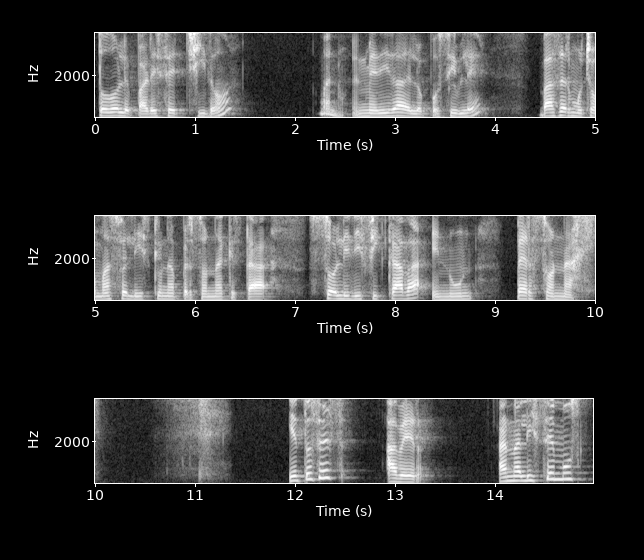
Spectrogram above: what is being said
todo le parece chido, bueno, en medida de lo posible, va a ser mucho más feliz que una persona que está solidificada en un personaje. Y entonces, a ver, analicemos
